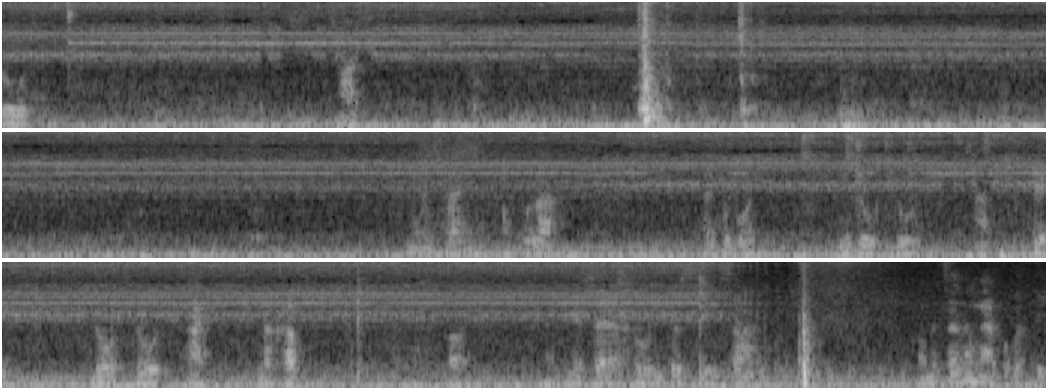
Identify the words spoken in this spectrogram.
ดูดอัดไม่ได้ใช้สองตัวล่าง ใช้ตัวบนนี่ดูดดูดอัดเตะดูดดูดอัดนะครับก็อันนี้แสศูนย์จุดสี่สามคอมพิวเตอร์ทำงานปกติ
